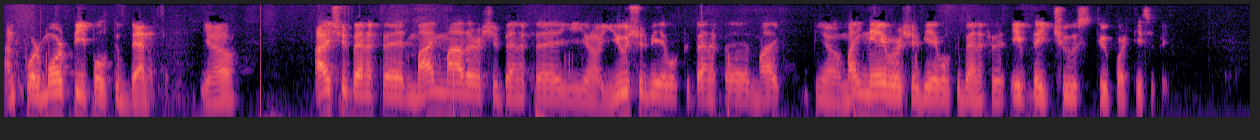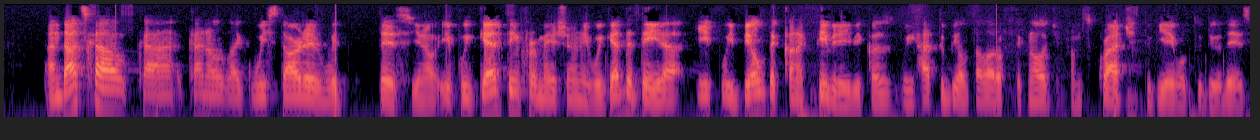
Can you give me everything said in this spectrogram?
and for more people to benefit. You know, I should benefit, my mother should benefit, you know, you should be able to benefit, my you know, my neighbor should be able to benefit if they choose to participate. And that's how kind of like we started with this, you know, if we get the information, if we get the data, if we build the connectivity, because we had to build a lot of technology from scratch to be able to do this,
